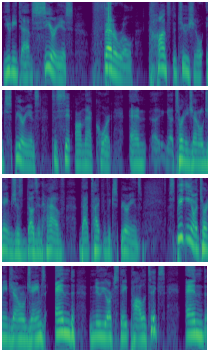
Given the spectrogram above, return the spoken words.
You need to have serious federal constitutional experience to sit on that court. And uh, Attorney General James just doesn't have that type of experience. Speaking of Attorney General James and New York State politics and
